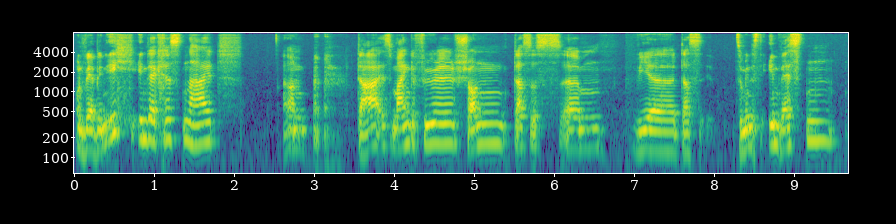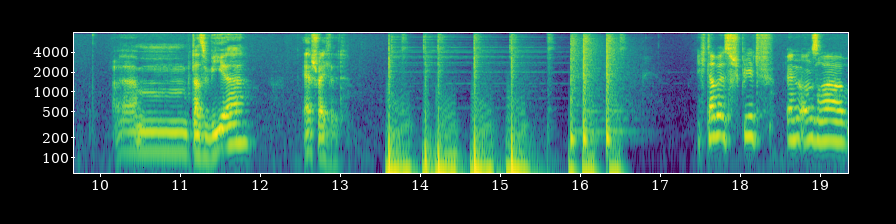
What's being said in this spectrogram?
Und wer bin ich in der Christenheit? Und da ist mein Gefühl schon, dass es ähm, wir das zumindest im Westen ähm, das wir erschwächelt. Ich glaube, es spielt in unserer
